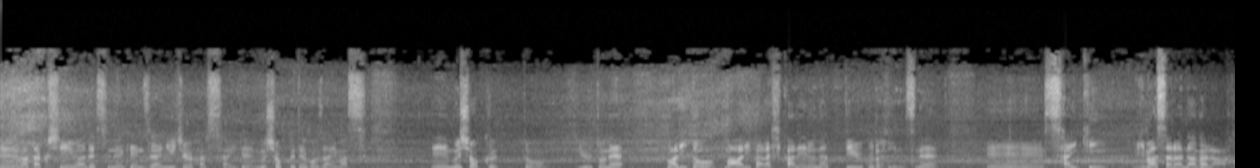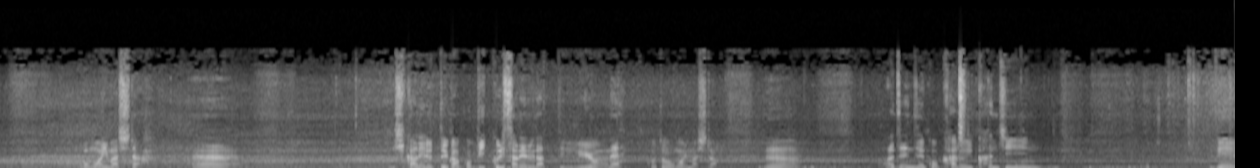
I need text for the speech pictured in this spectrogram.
えー、私はですね現在28歳で無職でございます、えー、無職というとね割と周りから惹かれるなっていうことにですね、えー、最近今更ながら思いました、うん、惹かれるっていうかこうびっくりされるなっていうようなねことを思いました、うん、あ全然こう軽い感じで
